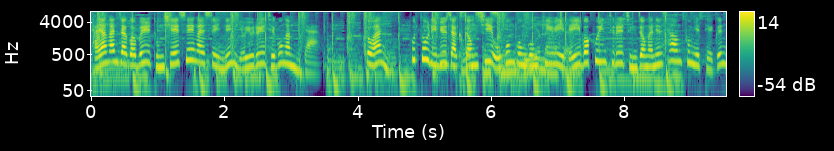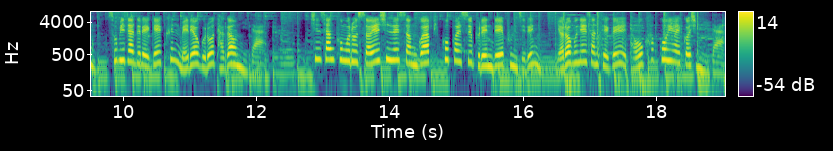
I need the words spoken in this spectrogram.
다양한 작업을 동시에 수행할 수 있는 여유를 제공합니다. 또한 포토 리뷰 작성 시 5000P의 네이버 포인트를 증정하는 사은품 혜택은 소비자들에게 큰 매력으로 다가옵니다. 신상품으로서의 신뢰성과 피코펄스 브랜드의 품질은 여러분의 선택을 더욱 확고히 할 것입니다.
